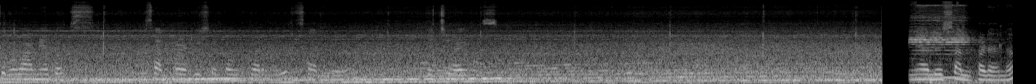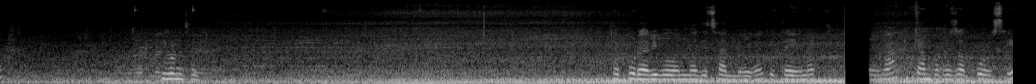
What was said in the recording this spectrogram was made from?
तर बघा आम्ही आता सातपाडा टीशर्टला उभारलो त्याची आहे मस्त. मी आलो सानपाड्याला इकडून चाल. तर पुढारी भवनमध्ये चाललो आहे तिथं येणार ना. ना कॅम्प्युटरचा कोर्स आहे.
